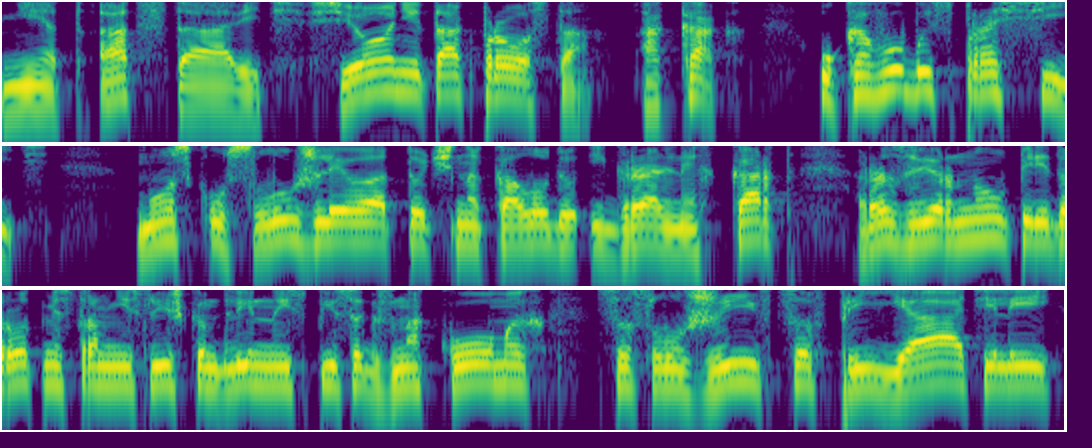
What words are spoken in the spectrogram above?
Нет, отставить. Все не так просто. А как? У кого бы спросить? Мозг услужливо, точно колоду игральных карт, развернул перед ротмистром не слишком длинный список знакомых, сослуживцев, приятелей.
